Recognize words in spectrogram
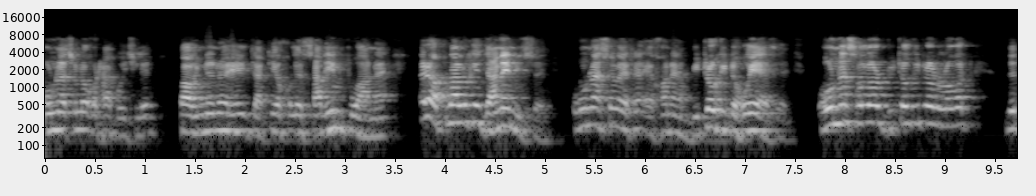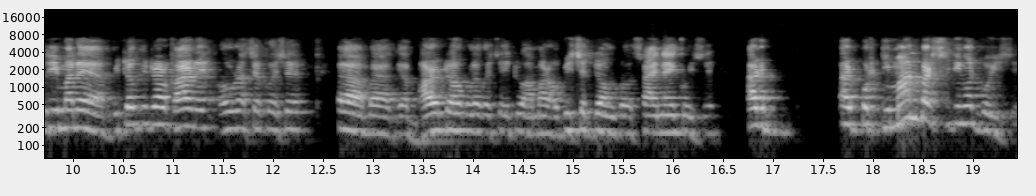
অৰুণাচলৰ কথা কৈছিলে বা অন্যান্য সেই জাতিসকলে স্বাধীন পোৱা নাই। আৰু আপোনালোকে জানে নিশ্চয় অৰুণাচল এটা- এখন বিতৰ্কিত হৈ আছে। অৰুণাচলৰ বিতৰ্কিতৰ লগত যদি মানে বিতৰ্কিতৰ কাৰণে অৰুণাচল কৈছে ভাৰতীয়সকলে কৈছে এইটো আমাৰ অবিচ্ছেদ্য অংগ চাইনাই কৈছে। আৰু আৰু প- কিমানবাৰ চিটিঙত বহিছে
